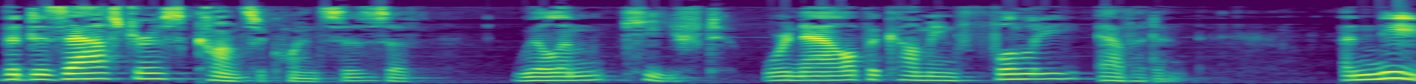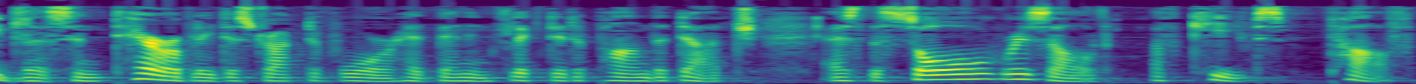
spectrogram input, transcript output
The disastrous consequences of Willem Kieft were now becoming fully evident. A needless and terribly destructive war had been inflicted upon the Dutch as the sole result of Kieft's tough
